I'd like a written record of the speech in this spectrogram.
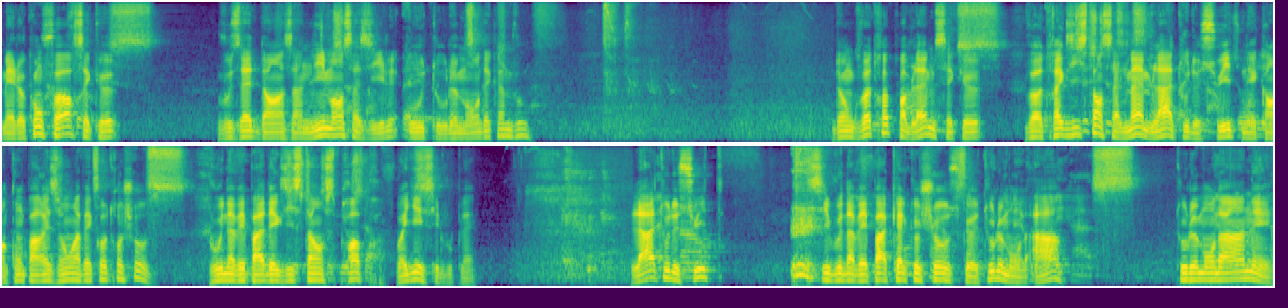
Mais le confort, c'est que vous êtes dans un immense asile où tout le monde est comme vous. Donc votre problème, c'est que votre existence elle-même, là, tout de suite, n'est qu'en comparaison avec autre chose. Vous n'avez pas d'existence propre, voyez s'il vous plaît. Là, tout de suite, si vous n'avez pas quelque chose que tout le monde a, tout le monde a un nez,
